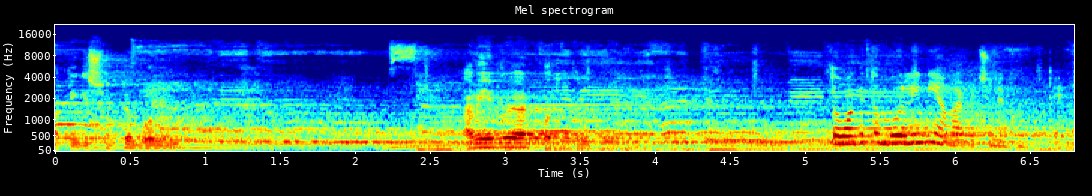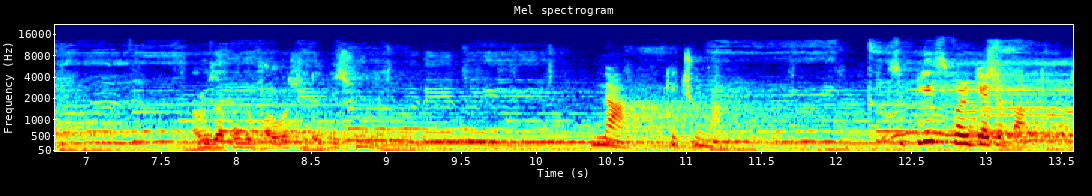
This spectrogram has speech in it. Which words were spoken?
আপনি কিছু একটা বলুন। আমি এভাবে আর কতদিন? তোমাকে তো বলিনি আমার পেছনে ঘুরতে। আমি যে আপনাকে ভালোবাসি এটা কিছুই না। না কিছু না। প্লিজ ফরগেট অ্যাবাউট ইট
